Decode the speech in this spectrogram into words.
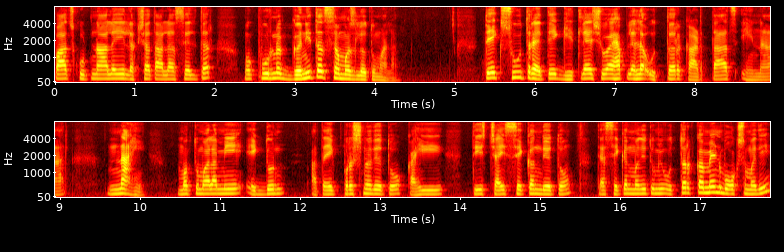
पाच कुठनं आलं हे लक्षात आलं असेल तर मग पूर्ण गणितच समजलं तुम्हाला. ते एक सूत्र आहे ते घेतल्याशिवाय आपल्याला उत्तर काढताच येणार नाही. मग तुम्हाला मी एक दोन आता एक प्रश्न देतो काही तीस चाळीस सेकंद देतो. त्या सेकंदमध्ये तुम्ही उत्तर कमेंट बॉक्समध्ये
